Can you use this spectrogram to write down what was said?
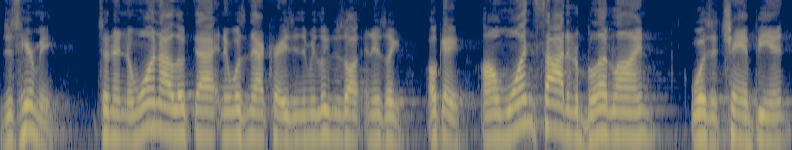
just hear me. So then the one I looked at, and it wasn't that crazy. And then we looked at this dog, and it was like, okay, on one side of the bloodline was a champion.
